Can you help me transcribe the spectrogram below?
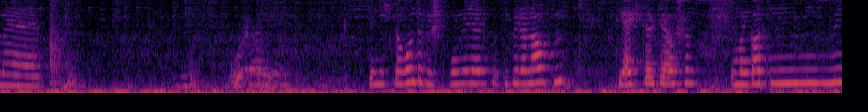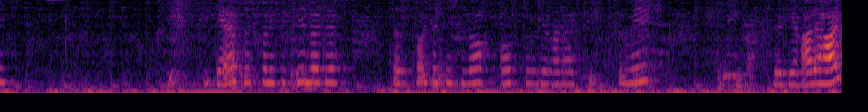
Map. Oh, scheiße. Jetzt bin ich da runtergesprungen. Jetzt muss ich wieder laufen. Gleich sollte auch schon. Oh mein Gott, Mist. Der erste ist qualifiziert, Leute. Das sollte sich noch ausgehen, gerade halt für mich. Okay, was für gerade halt.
